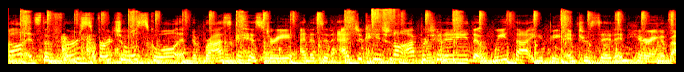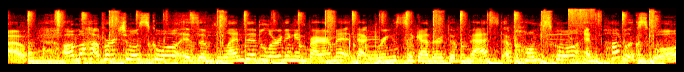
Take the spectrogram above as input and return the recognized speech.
Well, it's the first virtual school in Nebraska history, and it's an educational opportunity that we thought you'd be interested in hearing about. Omaha Virtual School is a blended learning environment that brings together the best of homeschool and public school.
